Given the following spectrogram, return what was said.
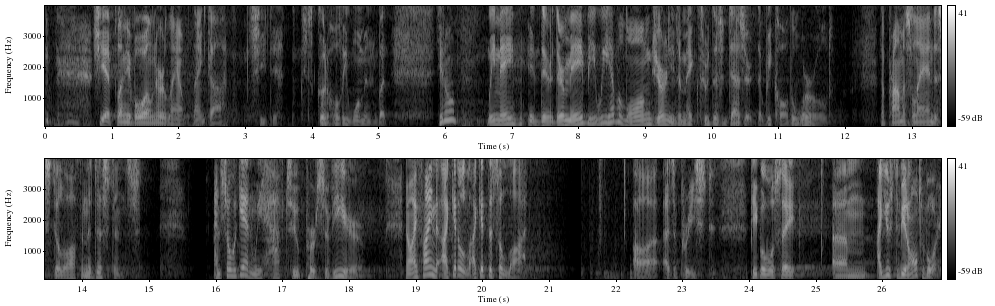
she had plenty of oil in her lamp, thank God. She did. She's a good, holy woman. But, you know, we may, there, there may be, we have a long journey to make through this desert that we call the world. The promised land is still off in the distance. And so, again, we have to persevere. Now, I find I get, a, I get this a lot. uh, as a priest, people will say, um, I used to be an altar boy.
